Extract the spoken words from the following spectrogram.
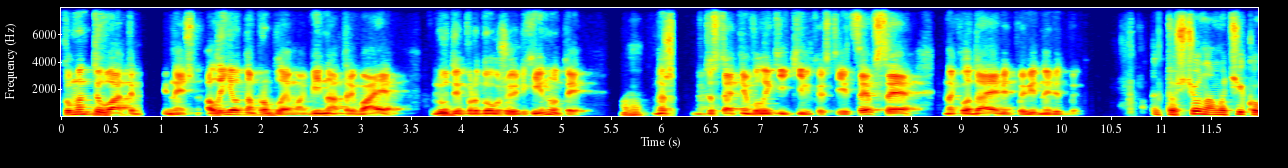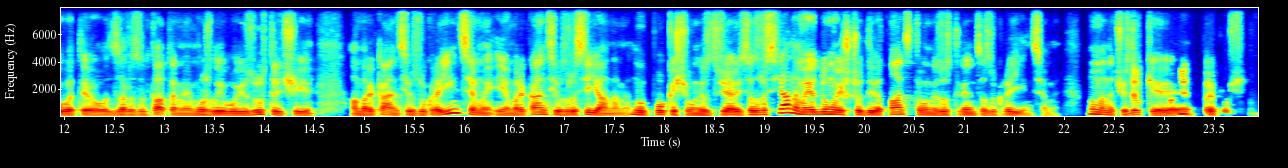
коментувати безкінечно. Але є одна проблема: війна триває, люди продовжують гинути Ага. на жаль, в достатньо великій кількості, і це все накладає відповідний відбиток. То що нам очікувати от за результатами можливої зустрічі американців з українцями і американців з росіянами? Ну, поки що вони зустрічаються з росіянами. Я думаю, що 19 вони зустрінуться з українцями. Ну, мене щось таке припущення.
